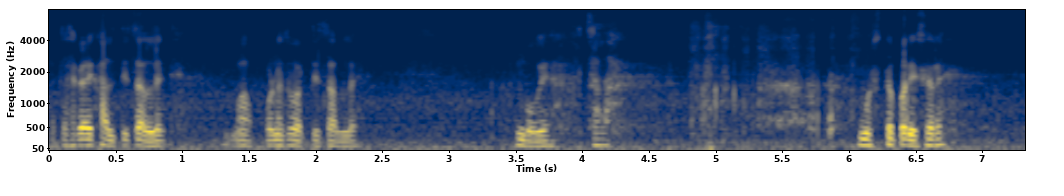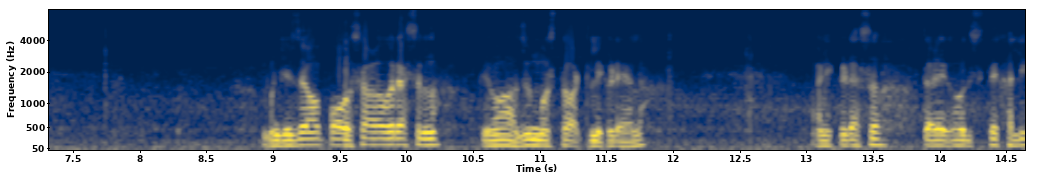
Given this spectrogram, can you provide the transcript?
आता सकाळी खालती चालले आहेत मग आपणच वरती चाललो आहे बघूया. चला. मस्त परिसर आहे. म्हणजे जेव्हा पावसाळा वगैरे असेल ना तेव्हा अजून मस्त वाटेल इकडे यायला. आणि इकडे असं तळेगाव दिसते खाली.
